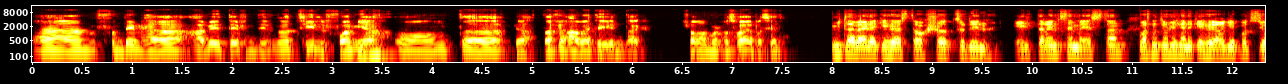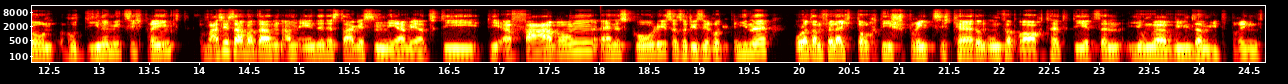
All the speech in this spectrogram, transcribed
Ähm, von dem her habe ich definitiv noch ein Ziel vor mir und äh, ja, dafür arbeite ich jeden Tag. Schauen wir mal, was heuer passiert. Mittlerweile gehörst du auch schon zu den älteren Semestern, was natürlich eine gehörige Portion Routine mit sich bringt. Was ist aber dann am Ende des Tages Mehrwert? Die, die Erfahrung eines Goalies, also diese Routine, oder dann vielleicht doch die Spritzigkeit und Unverbrauchtheit, die jetzt ein junger Wilder mitbringt?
